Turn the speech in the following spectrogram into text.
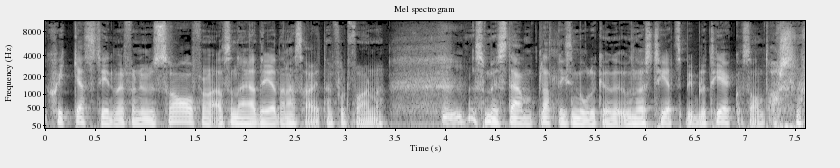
skickats till mig från USA, från, alltså när jag drev den här sajten fortfarande. Mm. Som är stämplat liksom i olika universitetsbibliotek och sånt. Har sina,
